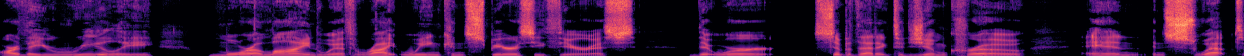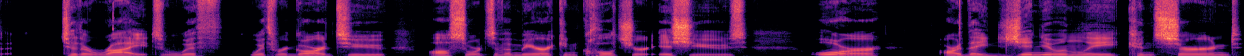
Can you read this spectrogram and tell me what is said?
are they really more aligned with right-wing conspiracy theorists that were sympathetic to Jim Crow and and swept to the right with with regard to all sorts of American culture issues? Or are they genuinely concerned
